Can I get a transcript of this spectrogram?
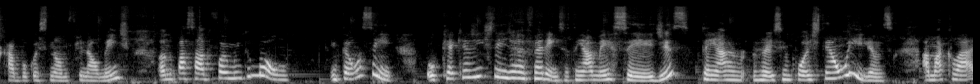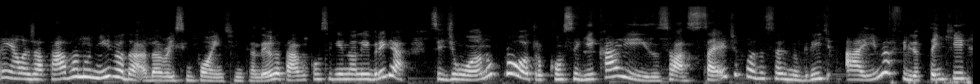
acabou com esse nome finalmente, ano passado foi muito bom. Então, assim, o que é que a gente tem de referência? Tem a Mercedes, tem a Racing Point, tem a Williams. A McLaren, ela já estava no nível da, da Racing Point, entendeu? Já estava conseguindo ali brigar. Se de um ano para o outro conseguir cair, sei lá, sete posições no grid, aí, meu filho, tem que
